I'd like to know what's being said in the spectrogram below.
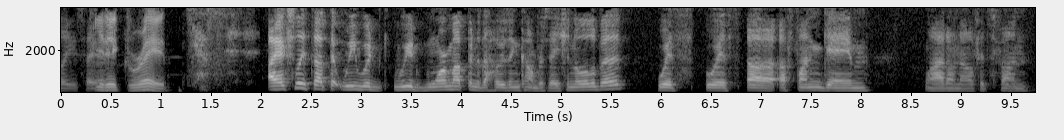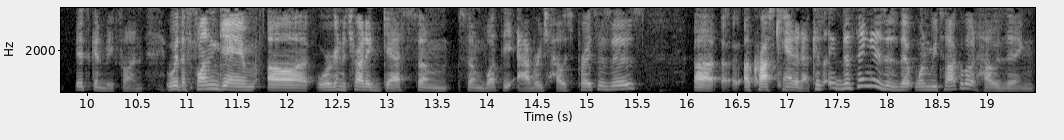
until you say You it. did great. Yes. I actually thought that we would we'd warm up into the housing conversation a little bit with with uh, a fun game. Well, I don't know if it's fun. It's gonna be fun. With a fun game, uh, we're gonna try to guess some some what the average house prices is uh, across Canada. Because the thing is, is that when we talk about housing,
